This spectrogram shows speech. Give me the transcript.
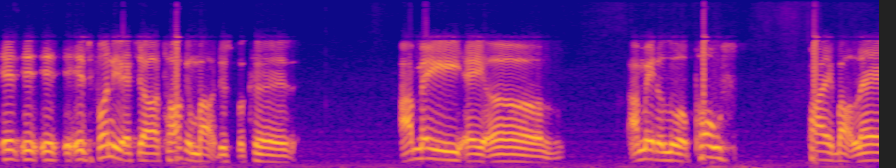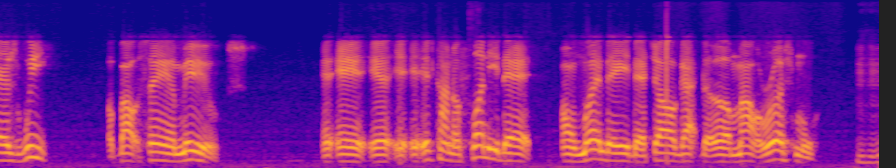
it, it, it it's funny that y'all talking about this because I made a uh, I made a little post probably about last week about Sam Mills, and, and it, it, it's kind of funny that on Monday that y'all got the uh, Mount Rushmore, Mm-hmm.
